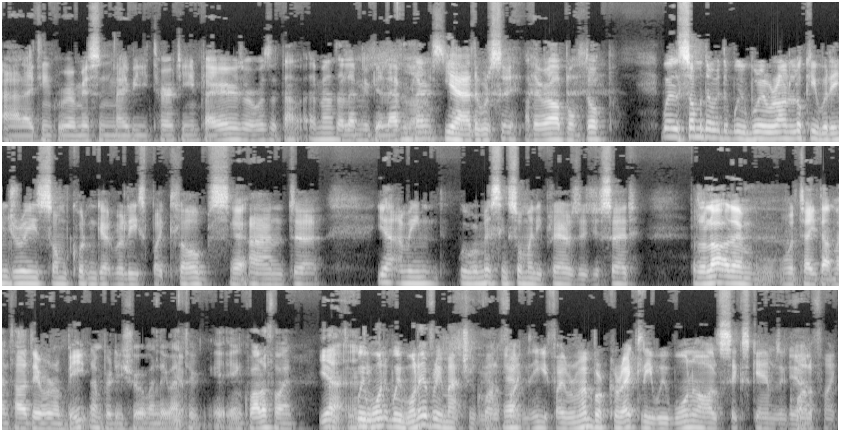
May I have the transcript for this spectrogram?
and I think we were missing maybe thirteen players, or was it that amount? Eleven, maybe eleven yeah. players. Yeah, there was. Uh, they were all bumped up. Well, some of them we, we were unlucky with injuries. Some couldn't get released by clubs, yeah. and uh, yeah, I mean we were missing so many players, as you said. But a lot of them would take that mentality. They were unbeaten. I'm pretty sure when they went yeah. to in qualifying. Yeah, we won. We won every match in qualifying. Yeah. I think if I remember correctly, we won all six games in yeah. qualifying.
